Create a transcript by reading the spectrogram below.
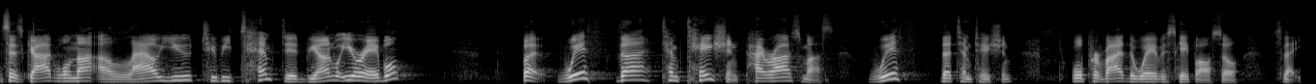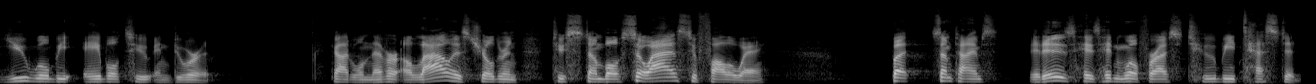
it says, God will not allow you to be tempted beyond what you are able, but with the temptation, peirasmos, with the temptation, will provide the way of escape also, so that you will be able to endure it. God will never allow his children to stumble so as to fall away. But sometimes it is his hidden will for us to be tested.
